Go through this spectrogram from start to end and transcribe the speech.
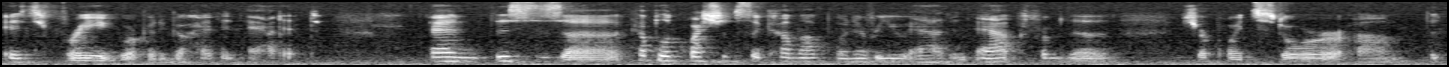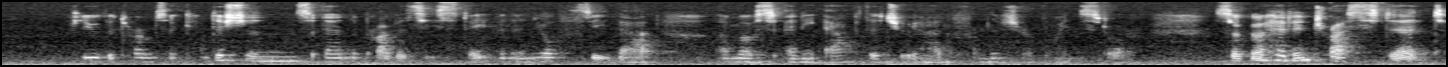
It's free. We're going to go ahead and add it. And this is a couple of questions that come up whenever you add an app from the SharePoint store, um, the, view the terms and conditions and the privacy statement, and you'll see that on most any app that you add from the SharePoint store. So go ahead and trust it,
